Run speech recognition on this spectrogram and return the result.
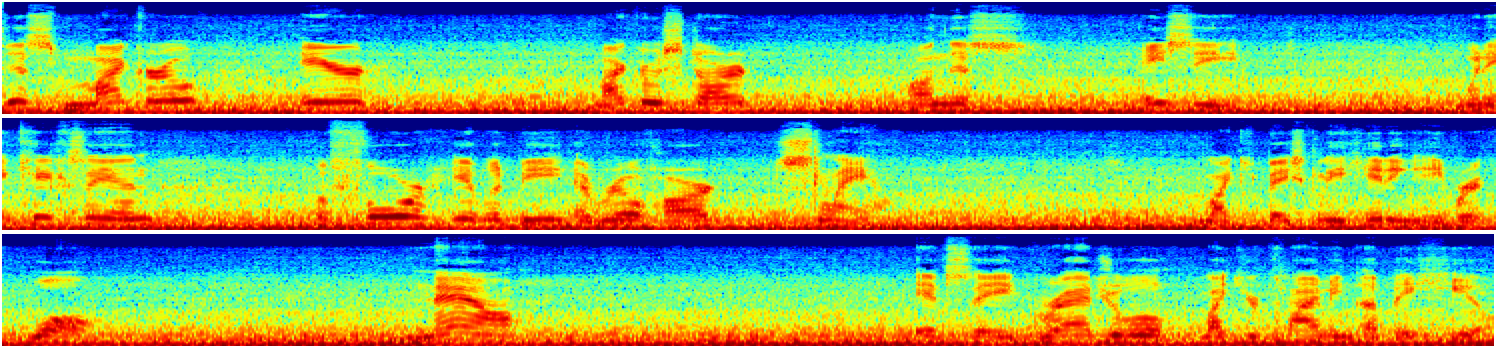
this micro air micro start on this AC, when it kicks in, before it would be a real hard slam. Like you're basically hitting a brick wall. Now, it's a gradual, like you're climbing up a hill.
